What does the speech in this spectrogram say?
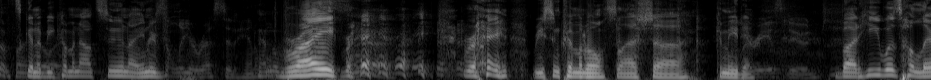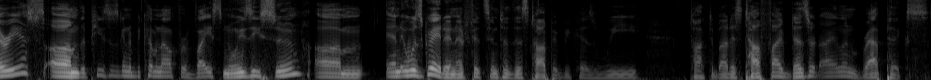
it's going to be coming out soon. I interviewed. Recently arrested Hannibal. Hannibal Right, Buress, right, right, right. Recent criminal slash uh, comedian, Hilarious dude. but he was hilarious. Um, the piece is going to be coming out for Vice Noisey soon, um, and it was great, and it fits into this topic because we talked about his top five desert island rap picks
